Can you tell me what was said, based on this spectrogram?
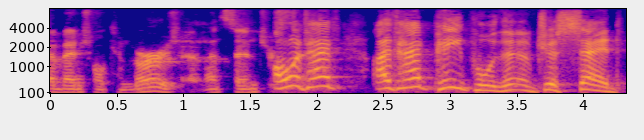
eventual conversion. That's interesting. Oh, I've had I've had people that have just said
